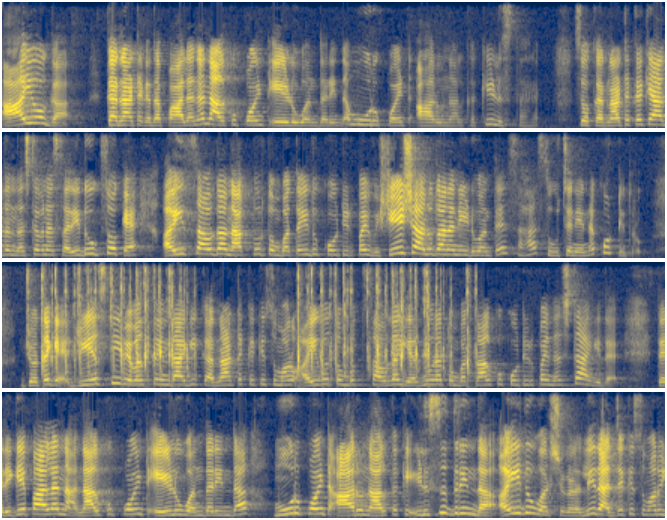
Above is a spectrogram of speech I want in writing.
ಆಯೋಗ ಕರ್ನಾಟಕದ ಪಾಲನ ನಾಲ್ಕು ಪಾಯಿಂಟ್ ಏಳು ಒಂದರಿಂದ ಮೂರು ಪಾಯಿಂಟ್ ಆರು ನಾಲ್ಕಕ್ಕೆ ಇಳಿಸ್ತಾರೆ. ಸೊ ಕರ್ನಾಟಕಕ್ಕೆ ಆದ ನಷ್ಟವನ್ನು ಸರಿದೂಗಿಸೋಕೆ ಐದು ಸಾವಿರದ ನಾಲ್ಕುನೂರ ತೊಂಬತ್ತೈದು ಕೋಟಿ ರೂಪಾಯಿ ವಿಶೇಷ ಅನುದಾನ ನೀಡುವಂತೆ ಸಹ ಸೂಚನೆಯನ್ನು ಕೊಟ್ಟಿದ್ರು. ಜೊತೆಗೆ ಜಿಎಸ್ಟಿ ವ್ಯವಸ್ಥೆಯಿಂದಾಗಿ ಕರ್ನಾಟಕಕ್ಕೆ ಸುಮಾರು ಐವತ್ತೊಂಬತ್ತು ಸಾವಿರದ ಎರಡುನೂರ ತೊಂಬತ್ನಾಲ್ಕು ಕೋಟಿ ರೂಪಾಯಿ ನಷ್ಟ ಆಗಿದೆ. ತೆರಿಗೆ ಪಾಲನ ನಾಲ್ಕು ಪಾಯಿಂಟ್ ಏಳು ಒಂದರಿಂದ ಮೂರು ಪಾಯಿಂಟ್ ಆರು ನಾಲ್ಕಕ್ಕೆ ಇಳಿಸಿದ್ರಿಂದ ಐದು ವರ್ಷಗಳಲ್ಲಿ ರಾಜ್ಯಕ್ಕೆ ಸುಮಾರು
